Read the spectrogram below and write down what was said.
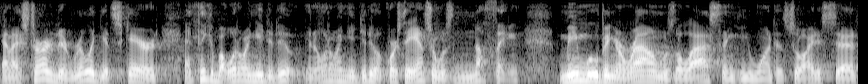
And I started to really get scared and think about what do I need to do? You know, what do I need to do? Of course, the answer was nothing. Me moving around was the last thing he wanted. So I just said,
